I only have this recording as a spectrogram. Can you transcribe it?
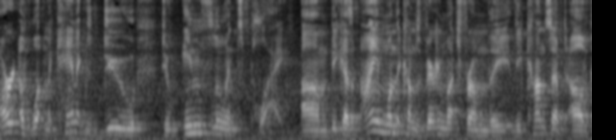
art of what mechanics do to influence play. Um, because I am one that comes very much from the, the concept of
